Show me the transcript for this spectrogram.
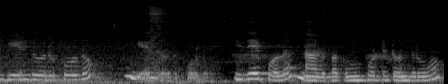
இங்கேருந்து ஒரு கோடும் இங்கேருந்து ஒரு கோடும். இதே போல் நாலு பக்கமும் போட்டுட்டு வந்துடுவோம்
